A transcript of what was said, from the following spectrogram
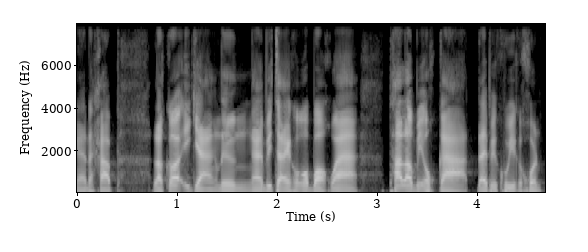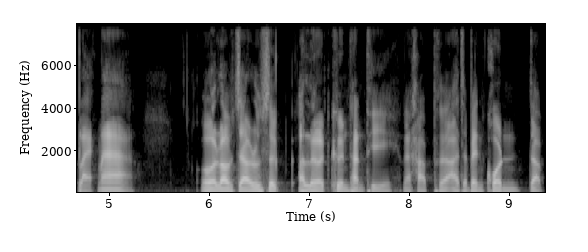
เงี้ยนะครับ แล้วก็อีกอย่างหนึ่งงานวิจัยเขาก็บอกว่า ถ้าเรามีโอกาสได้ไปคุยกับคนแปลกหน้าเออเราจะรู้สึก alert ขึ้นทันทีนะครับออาจจะเป็นคนแบบ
